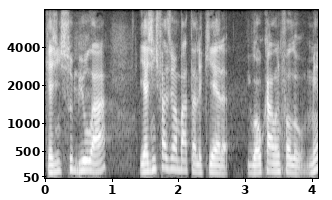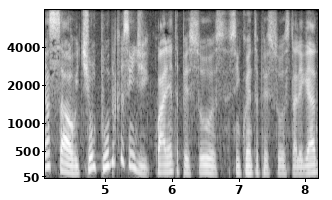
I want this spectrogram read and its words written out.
Que a gente subiu lá e a gente fazia uma batalha que era, igual o Calan falou, mensal. E tinha um público, assim, de 40 pessoas, 50 pessoas, tá ligado?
